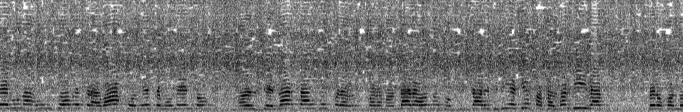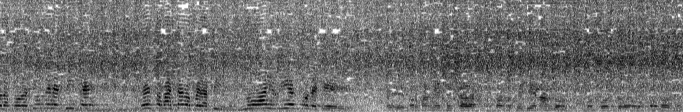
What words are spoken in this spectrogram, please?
haber una, un sobretrabajo en este momento al llenar tanques para, para mandar a otros hospitales? Y bien es cierto, a salvar vidas, pero cuando la población necesite, esto va a estar operativo. No hay riesgo de que... Eh, normalmente cada, cuando se llenan los, los ocho balones,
